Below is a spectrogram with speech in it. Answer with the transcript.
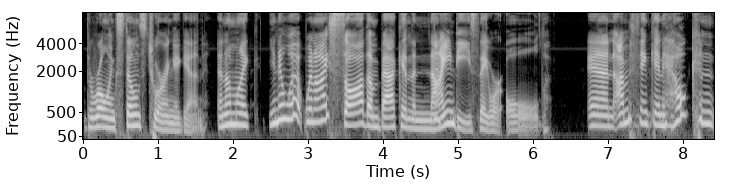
the Rolling Stones touring again. And I'm like, you know what? When I saw them back in the 90s, they were old. And I'm thinking, how can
